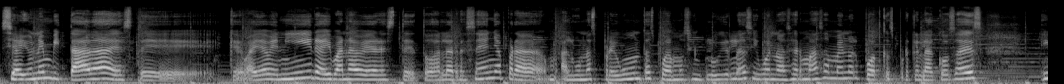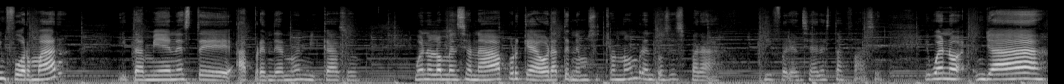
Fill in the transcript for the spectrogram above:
si hay una invitada este, que vaya a venir, ahí van a ver este, toda la reseña para algunas preguntas, podemos incluirlas y bueno, hacer más o menos el podcast porque la cosa es informar y también este, aprender. En mi caso. Bueno, lo mencionaba porque ahora tenemos otro nombre, entonces para diferenciar esta fase. Y bueno, ya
